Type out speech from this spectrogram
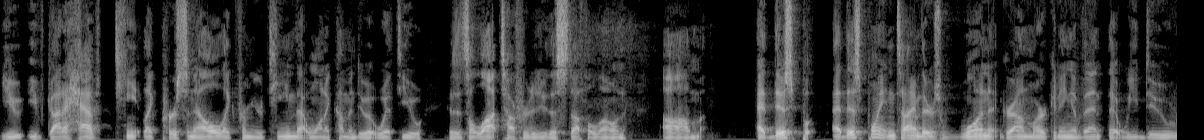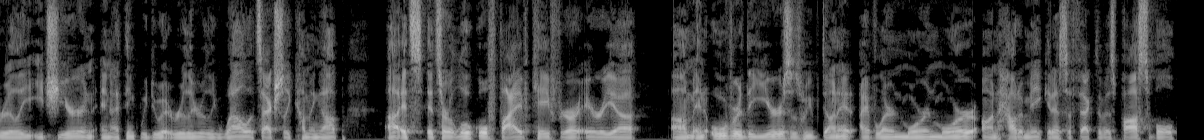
You you've got to have team like personnel like from your team that want to come and do it with you because it's a lot tougher to do this stuff alone. Um, at this at this point in time, there's one ground marketing event that we do really each year, and, and I think we do it really really well. It's actually coming up. Uh, it's it's our local 5K for our area. Um, and over the years, as we've done it, I've learned more and more on how to make it as effective as possible.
